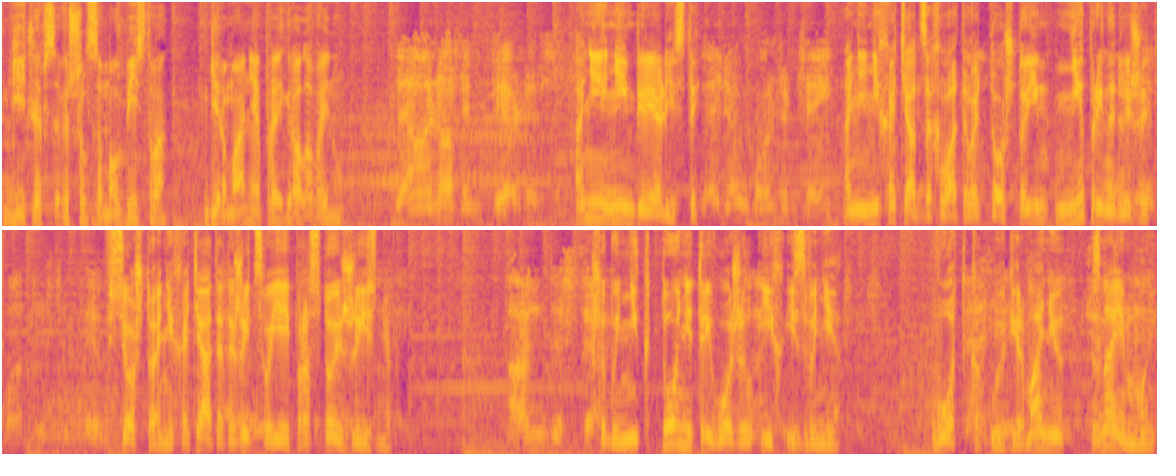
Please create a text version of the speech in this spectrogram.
Гитлер совершил самоубийство, Германия проиграла войну. Они не империалисты. Они не хотят захватывать то, что им не принадлежит. Все, что они хотят, это жить своей простой жизнью, чтобы никто не тревожил их извне. Вот какую Германию знаем мы.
